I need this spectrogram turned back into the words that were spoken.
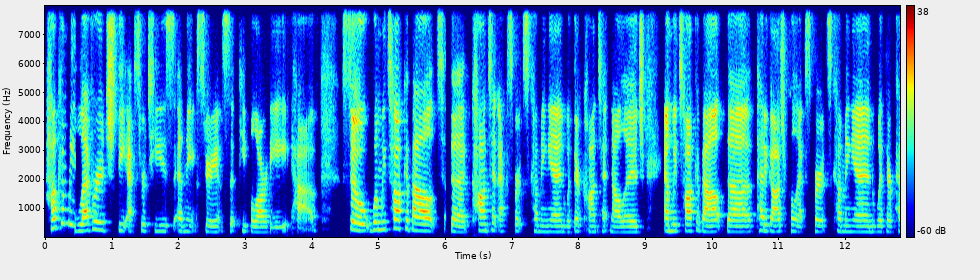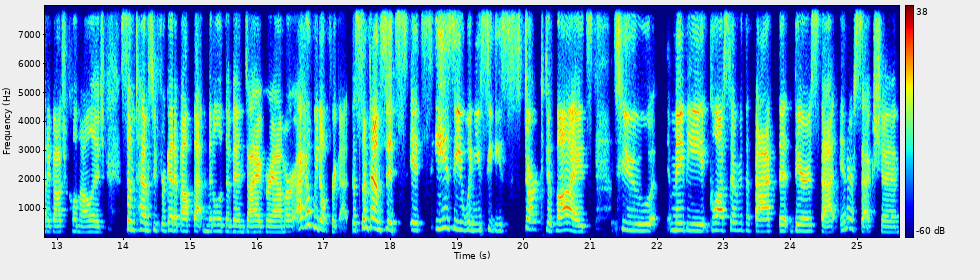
how can we leverage the expertise and the experience that people already have? So when we talk about the content experts coming in with their content knowledge, and we talk about the pedagogical experts coming in with their pedagogical knowledge, sometimes we forget about that middle of the Venn diagram or I hope we don't forget because sometimes it's it's easy when you see these stark divides to maybe gloss over the fact that there's that intersection,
